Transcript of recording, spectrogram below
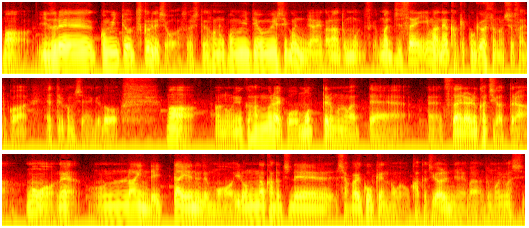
まあいずれコミュニティを作るでしょうそしてそのコミュニティを運営していくんじゃないかなと思うんですけどまあ実際今ねかけっこ教室の主催とかはやってるかもしれないけどまああのゆうかさんぐらいこう持ってるものがあって、えー、伝えられる価値があったらもうねオンラインで1対 N でもいろんな形で社会貢献の形があるんじゃないかなと思いますし。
